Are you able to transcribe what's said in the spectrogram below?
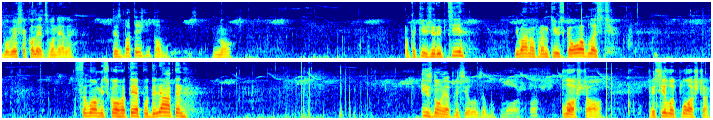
Бо ви ще коли дзвонили? Десь два тижні тому. Ну. Отакі жеребці. Івано-Франківська область. Село міського типу Делятин. І знову я присілок забув. Ложка. Площа, о. Присілок площа.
